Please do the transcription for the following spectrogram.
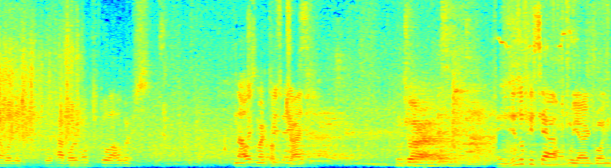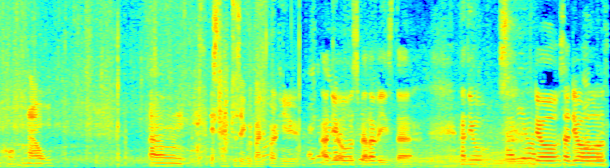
and we leave. We have almost two hours Now it's of drive. destination. It is official. We are going home now. Um, it's time to say goodbye for here. Adios, Bella Vista. Adios. Adios, adios.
